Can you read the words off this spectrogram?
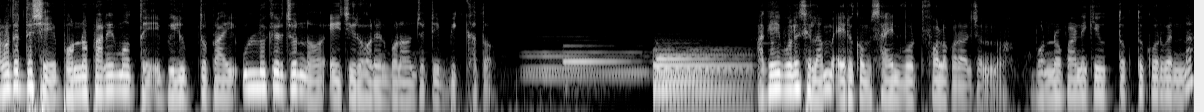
আমাদের দেশে বন্যপ্রাণীর মধ্যে বিলুপ্ত প্রায় উল্লুকের জন্য এই চিরহরিণ বনাঞ্চলটি বিখ্যাত। আগেই বলেছিলাম এরকম সাইনবোর্ড ফলো করার জন্য। বন্যপ্রাণীকে উত্তক্ত করবেন না,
